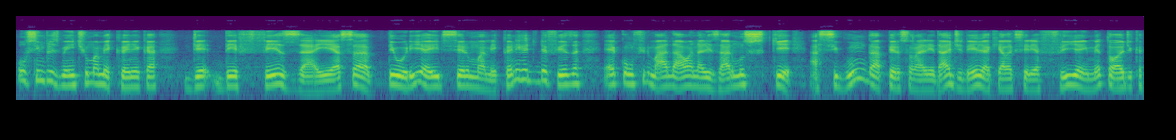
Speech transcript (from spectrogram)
ou simplesmente uma mecânica de de defesa. E essa teoria aí de ser uma mecânica de defesa é confirmada ao analisarmos que a segunda personalidade dele, aquela que seria fria e metódica,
